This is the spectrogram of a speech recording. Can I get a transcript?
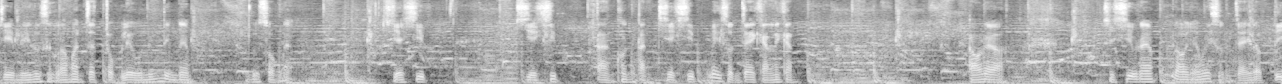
เกมนี้รู้สึกว่ามันจะจบเร็วนิดนึงนะดูทรงนะเคลียร์คลิปเคลียร์คลิปต่างคนต่างเคลียร์คลิปไม่สนใจกันเลยกัน เอาเลยเหรอเคลียร์คลิปนะครับเรายังไม่สนใจเราตี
